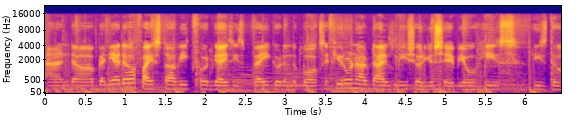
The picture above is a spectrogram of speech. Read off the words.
and uh, Ben Yedder, five star weak foot guys. He's very good in the box. If you don't have Dalglish or Eusebio, he's he's the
